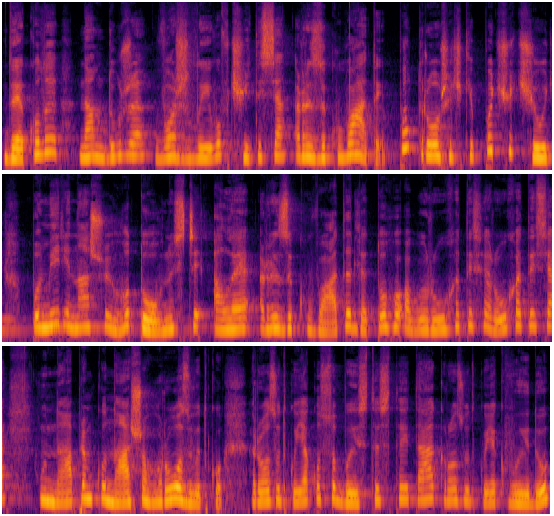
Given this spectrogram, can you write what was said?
деколи нам дуже важливо вчитися ризикувати потрошечки, по чуть-чуть, по мірі нашої готовності, але ризикувати для того, аби рухатися, рухатися у напрямку нашого розвитку, розвитку як особистостей, так, розвитку як виду.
